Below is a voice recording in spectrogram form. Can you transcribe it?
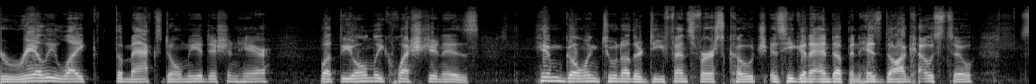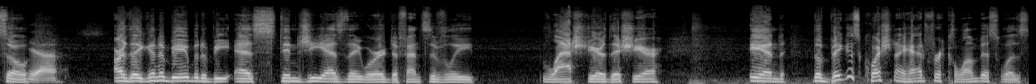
I really like the Max Domi edition here, but the only question is him going to another defense first coach. Is he going to end up in his doghouse too? So Yeah. Are they going to be able to be as stingy as they were defensively last year, this year? And the biggest question I had for Columbus was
